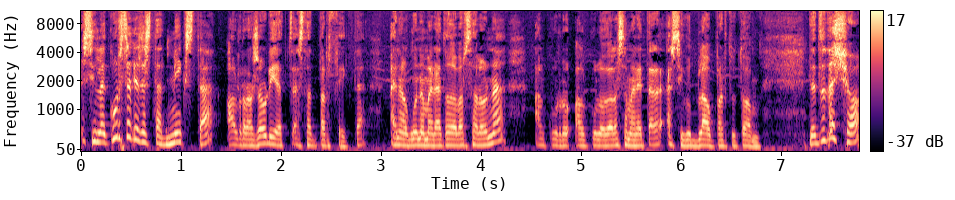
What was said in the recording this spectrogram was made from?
Si la cursa hagués estat mixta, el rosa hauria estat perfecte. En alguna marató de Barcelona, el, el color de la samarreta ha sigut blau per tothom. De tot això,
